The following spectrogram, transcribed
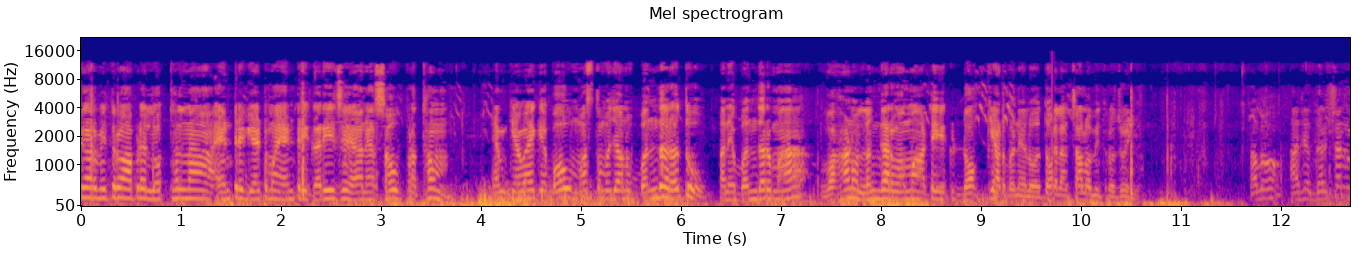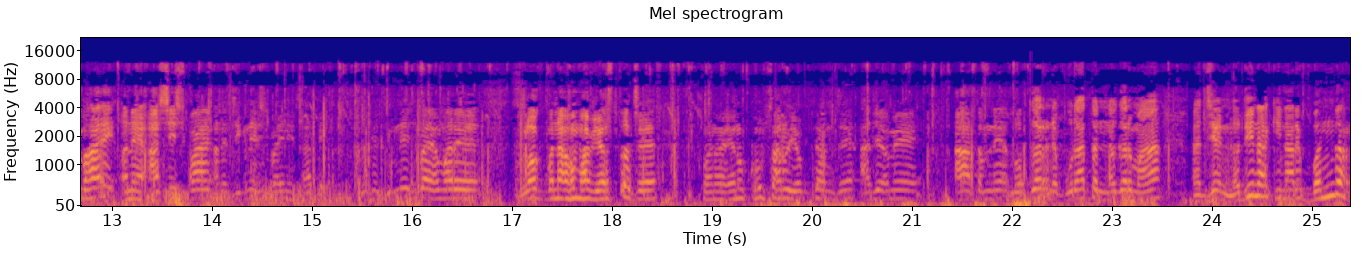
નમસ્કાર મિત્રો, આપણે લોથલના એન્ટ્રી ગેટમાં એન્ટ્રી કરી છે અને સૌ પ્રથમ એમ કહેવાય કે બહુ મસ્ત મજાનું બંદર હતું અને બંદરમાં વહાણો લંગારવા માટે એક ડોકયાર્ડ બનેલો હતો. પેલા ચાલો મિત્રો જોઈએ. ચાલો, આજે દર્શનભાઈ અને આશીષભાઈ અને જિગ્નેશભાઈની સાથે. જિગ્નેશભાઈ અમારે બ્લોગ બનાવવામાં વ્યસ્ત છે. પણ એનું ખૂબ સારું યોગદાન છે. આજે અમે આ તમને લોથલ અને પુરાતન નગરમાં જે નદીના કિનારે બંદર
